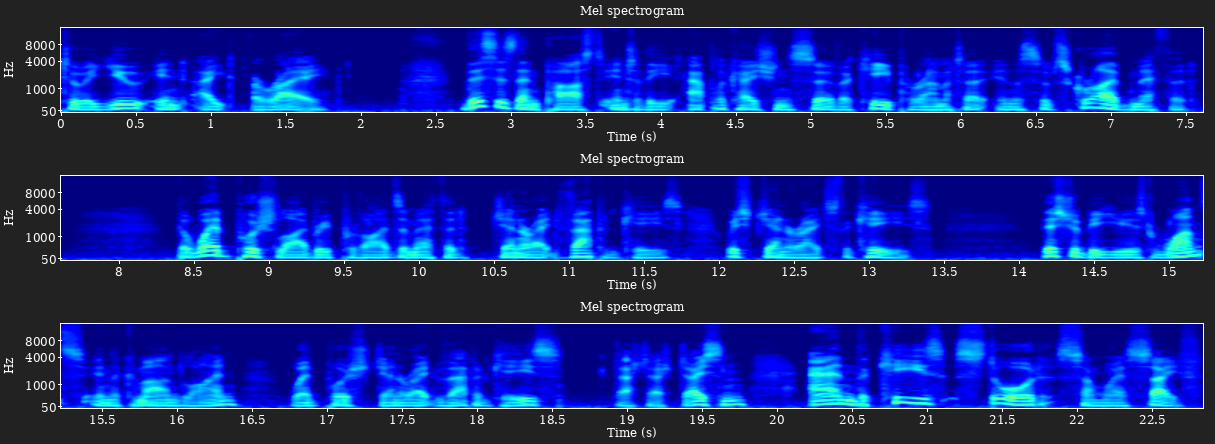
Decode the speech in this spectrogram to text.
to a uint8 array. This is then passed into the application server key parameter in the subscribe method. The web push library provides a method generate vapid keys which generates the keys. This should be used once in the command line web push generate vapid keys dash dash JSON and the keys stored somewhere safe.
